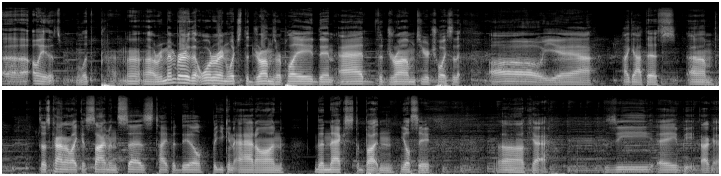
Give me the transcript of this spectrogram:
Uh, oh wait, that's let uh, uh, remember the order in which the drums are played, then add the drum to your choice of the. Oh yeah, I got this. Um, so it's kind of like a Simon Says type of deal, but you can add on the next button. You'll see. Okay. Z A B. Okay,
